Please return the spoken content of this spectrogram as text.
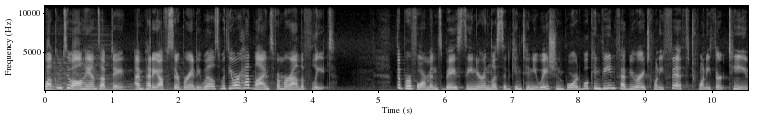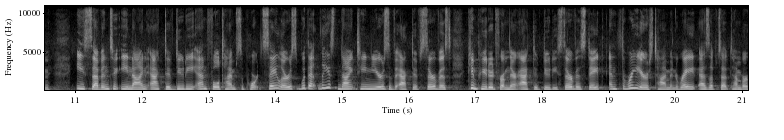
Welcome to All Hands Update. I'm Petty Officer Brandy Wills with your headlines from around the fleet. The Performance-Based Senior Enlisted Continuation Board will convene February 25, 2013. E7 to E9 active duty and full-time support sailors with at least 19 years of active service computed from their active duty service date and three years time and rate as of September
